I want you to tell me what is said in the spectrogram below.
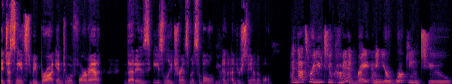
It just needs to be brought into a format that is easily transmissible yeah. and understandable. And that's where you two come in, right? I mean, you're working to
